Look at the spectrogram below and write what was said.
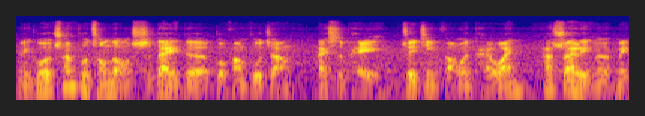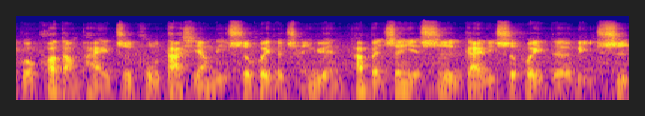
美国川普总统时代的国防部长艾斯培最近访问台湾，他率领了美国跨党派智库大西洋理事会的成员，他本身也是该理事会的理事。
